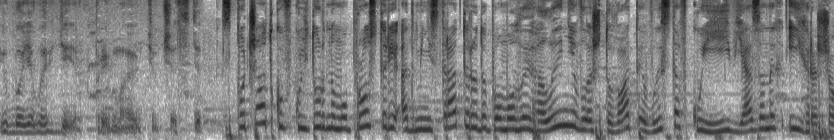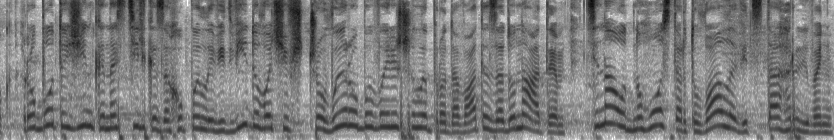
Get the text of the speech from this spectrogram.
і в бойових діях приймають участь. Спочатку в культурному просторі адміністратори допомогли Галині влаштувати виставку її в'язаних іграшок. Роботи жінки настільки захопили відвідувачів, що вироби вирішили продавати за донати. Ціна одного стартувала від 100 гривень.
